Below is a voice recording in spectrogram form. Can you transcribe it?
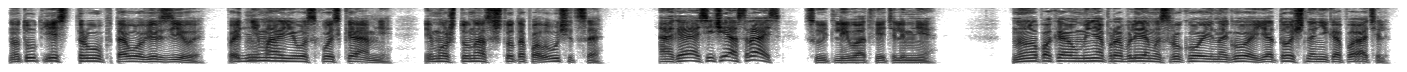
но тут есть труп того верзилы. Поднимай его сквозь камни, и, может, у нас что-то получится». «Ага, сейчас, Райс!» — суетливо ответили мне. «Но пока у меня проблемы с рукой и ногой, я точно не копатель. —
